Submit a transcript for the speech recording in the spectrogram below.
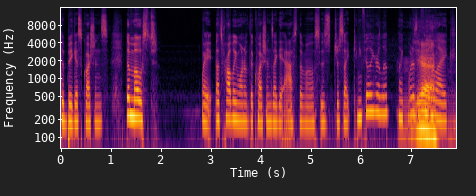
the biggest questions, the most wait, that's probably one of the questions I get asked the most is just like, can you feel your lip? Like, what does it feel like?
